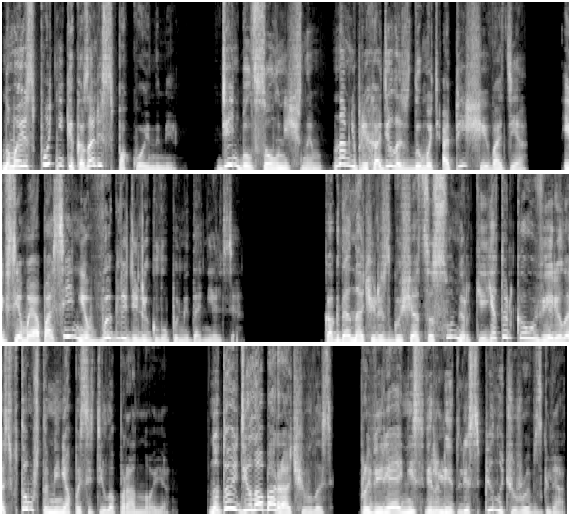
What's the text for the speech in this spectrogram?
Но мои спутники казались спокойными. День был солнечным, нам не приходилось думать о пище и воде, и все мои опасения выглядели глупыми до нельзя. Когда начали сгущаться сумерки, я только уверилась в том, что меня посетила паранойя. Но то и дело оборачивалась, проверяя, не сверлит ли спину чужой взгляд.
